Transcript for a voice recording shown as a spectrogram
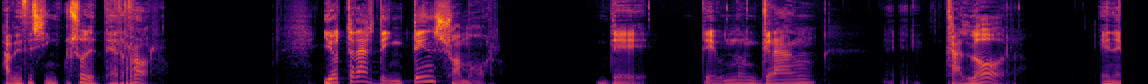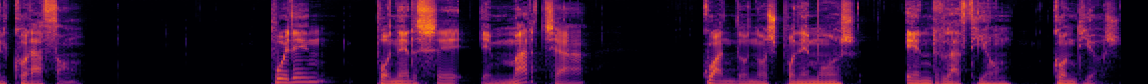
a veces incluso de terror, y otras de intenso amor, de, un gran eh, calor en el corazón. Pueden ponerse en marcha cuando nos ponemos en relación con Dios.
